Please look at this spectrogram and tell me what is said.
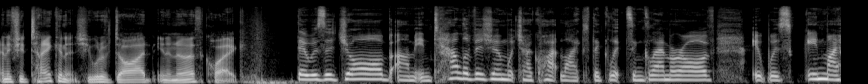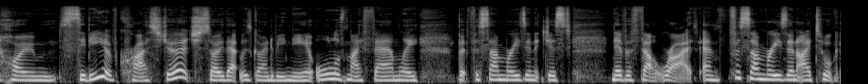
And if she'd taken it, she would have died in an earthquake. There was a job um, in television, which I quite liked the glitz and glamour of. It was in my home city of Christchurch, so that was going to be near all of my family. But for some reason, it just never felt right. And for some reason, I took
